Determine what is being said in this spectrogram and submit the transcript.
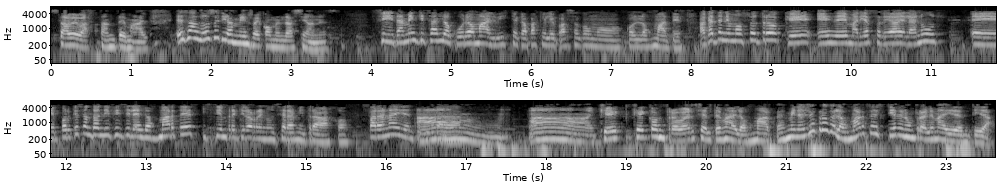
sabe bastante mal. Esas dos serían mis recomendaciones. Sí, también quizás lo curó mal, viste, capaz que le pasó como con los mates. Acá tenemos otro que es de María Soledad de Lanús, eh, ¿por qué son tan difíciles los martes y siempre quiero renunciar a mi trabajo? Para nada identificada. Ah, ah qué, qué controversia el tema de los martes. Mira, yo creo que los martes tienen un problema de identidad.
